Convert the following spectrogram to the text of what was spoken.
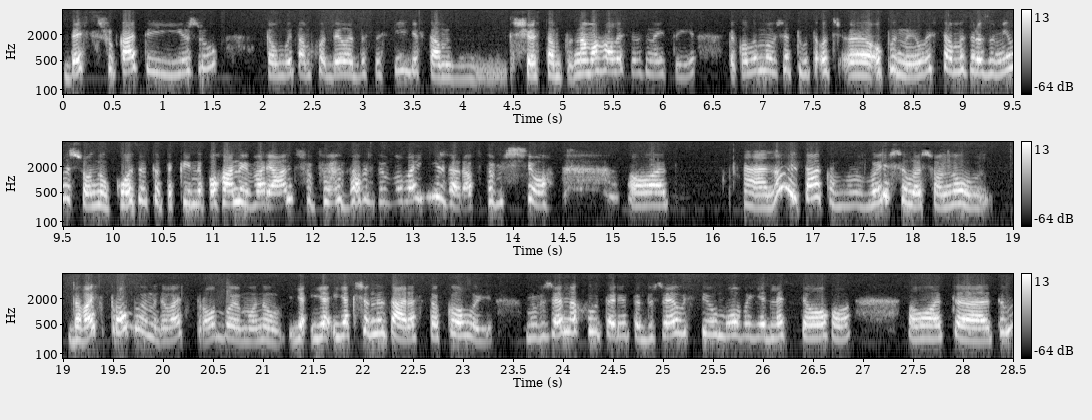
десь шукати їжу. То ми там ходили до сусідів, там щось там намагалися знайти. Та коли ми вже тут е, опинилися, ми зрозуміли, що ну кози то такий непоганий варіант, щоб завжди була їжа, раптом що. От. А, ну і так в- вирішили, що ну давай спробуємо, давай спробуємо. Ну я, я, якщо не зараз, то коли? Ми вже на хуторі, то вже усі умови є для цього. От е, тому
